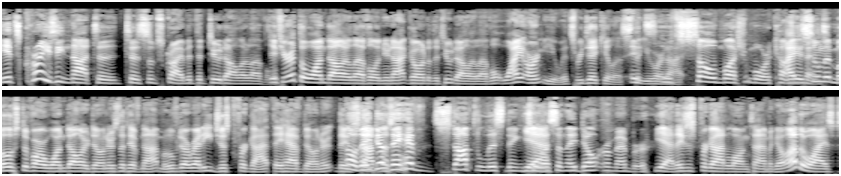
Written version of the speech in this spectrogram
it's crazy not to to subscribe at the two dollar level. If you're at the one dollar level and you're not going to the two dollar level, why aren't you? It's ridiculous that it's, you are it's not. so much more Content. I assume that most of our one dollar donors that have not moved already just forgot they have donors. Oh, they do, they have stopped listening to us and they don't remember. Yeah, they just forgot a long time ago. Otherwise,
